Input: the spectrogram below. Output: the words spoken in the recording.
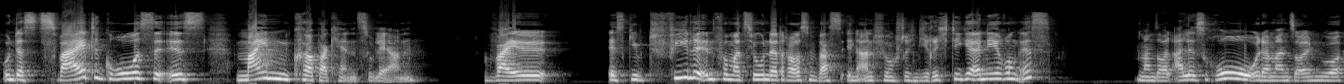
Und das zweite große ist, meinen Körper kennenzulernen. Weil es gibt viele Informationen da draußen, was in Anführungsstrichen die richtige Ernährung ist. Man soll alles roh oder man soll nur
